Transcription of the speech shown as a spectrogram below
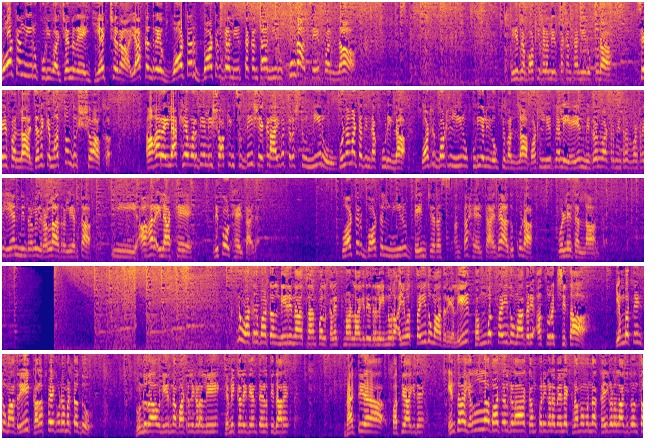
Bottle ನೀರು ಕುಡಿಯುವ ಜನರೇ ಎಚ್ಚರ. ಯಾಕಂದ್ರೆ ವಾಟರ್ ಬಾಟಲ್ಗಳಲ್ಲಿ ಇರ್ತಕ್ಕಂಥ ನೀರು ಕೂಡ ಸೇಫ್ ಅಲ್ಲ. ನೀರಿನ ಬಾಟಲ್ಗಳಲ್ಲಿ ಇರ್ತಕ್ಕಂಥ ನೀರು ಕೂಡ ಸೇಫ್ ಅಲ್ಲ. ಜನಕ್ಕೆ ಮತ್ತೊಂದು ಶಾಕ್. ಆಹಾರ ಇಲಾಖೆಯ ವರದಿಯಲ್ಲಿ ಶಾಕಿಂಗ್ ಸುದ್ದಿ, ಶೇಕಡ ಐವತ್ತರಷ್ಟು ನೀರು ಗುಣಮಟ್ಟದಿಂದ ಕೂಡಿಲ್ಲ. ವಾಟರ್ ಬಾಟಲ್ ನೀರು ಕುಡಿಯಲು ಯೋಗ್ಯವಲ್ಲ. ಬಾಟಲ್ ನೀರಿನಲ್ಲಿ ಏನ್ ಮಿನರಲ್ ವಾಟರ್ ಮಿನರಲ್ ವಾಟರ್, ಏನ್ ಮಿನರಲ್ ಇರಲ್ಲ ಅದರಲ್ಲಿ ಅಂತ ಈ ಆಹಾರ ಇಲಾಖೆ ರಿಪೋರ್ಟ್ ಹೇಳ್ತಾ ಇದೆ. ವಾಟರ್ ಬಾಟಲ್ ನೀರು ಡೇಂಜರಸ್ ಅಂತ ಹೇಳ್ತಾ ಇದೆ. ಅದು ಕೂಡ ಒಳ್ಳೇದಲ್ಲ ಅಂತ. ಇನ್ನು ವಾಟರ್ ಬಾಟಲ್ ನೀರಿನ ಸ್ಯಾಂಪಲ್ ಕಲೆಕ್ಟ್ ಮಾಡಲಾಗಿದೆ. ಇದರಲ್ಲಿ ಇನ್ನೂರ ಐವತ್ತೈದು ಮಾದರಿಯಲ್ಲಿ ತೊಂಬತ್ತೈದು ಮಾದರಿ ಅಸುರಕ್ಷಿತ, ಎಂಬತ್ತೆಂಟು ಮಾದರಿ ಕಳಪೆ ಗುಣಮಟ್ಟದ್ದು. ಗುಂಡೂರಾವ್ ನೀರಿನ ಬಾಟಲಿಗಳಲ್ಲಿ ಕೆಮಿಕಲ್ ಇದೆ ಅಂತ ಹೇಳ್ತಿದ್ದಾರೆ. ಬ್ಯಾಕ್ಟೀರಿಯಾ ಪತ್ತೆಯಾಗಿದೆ. ಇಂತಹ ಎಲ್ಲ ಬಾಟಲ್ಗಳ ಕಂಪನಿಗಳ ಮೇಲೆ ಕ್ರಮವನ್ನ ಕೈಗೊಳ್ಳಲಾಗುವುದು ಅಂತ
